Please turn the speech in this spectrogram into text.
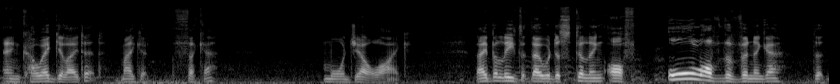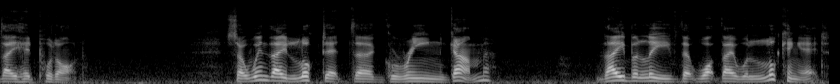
and coagulate it, make it thicker, more gel like, they believed that they were distilling off all of the vinegar that they had put on. So when they looked at the green gum, they believed that what they were looking at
